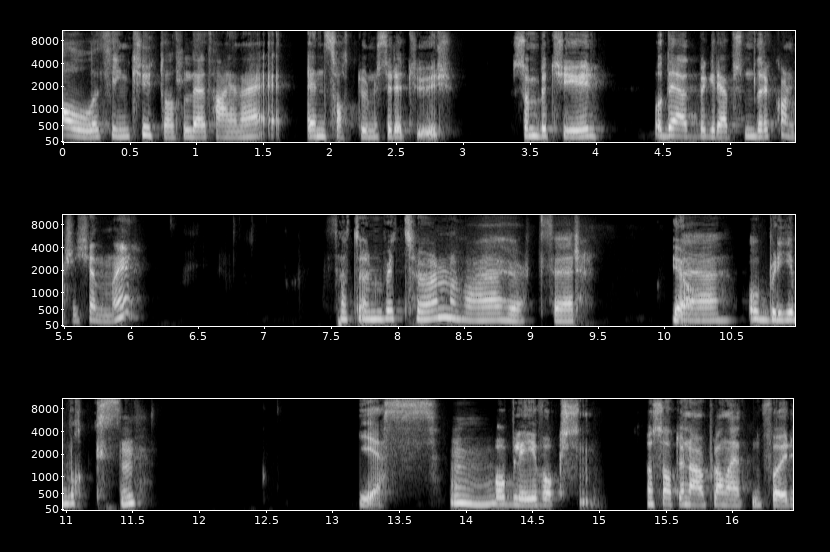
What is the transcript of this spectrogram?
alle ting knytta til det tegnet en Saturns retur. Som betyr Og det er et begrep som dere kanskje kjenner? Saturn return har jeg hørt før. Ja. Det, å bli voksen. Yes. Mm. og bli voksen. Og Saturn er planeten for,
